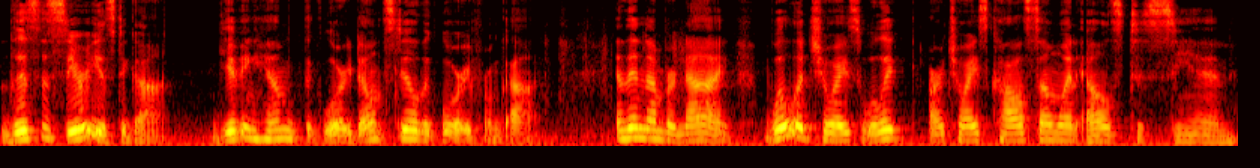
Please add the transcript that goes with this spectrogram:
this is serious to God. Giving him the glory. Don't steal the glory from God. And then number nine, will a choice, will it our choice cause someone else to sin?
